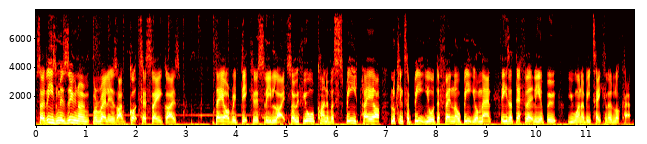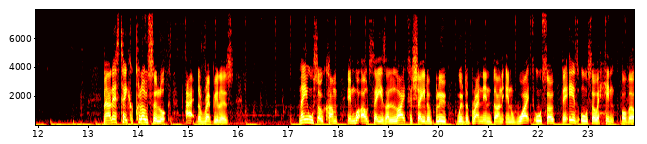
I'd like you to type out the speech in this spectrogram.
So these Mizuno Morelias, I've got to say, guys, they are ridiculously light. So if you're kind of a speed player looking to beat your defender or beat your man, these are definitely a boot you want to be taking a look at. Now let's take a closer look at the Rebulas. They also come in what I would say is a lighter shade of blue with the branding done in white also. There is also a hint of an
